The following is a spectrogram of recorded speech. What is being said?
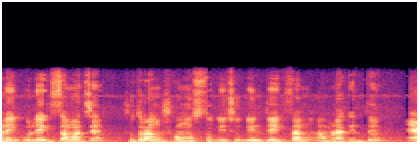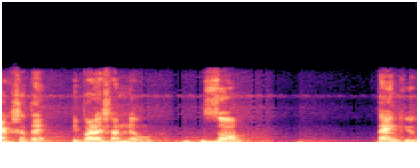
অনেকগুলো এক্সাম আছে। সুতরাং সমস্ত কিছু কিন্তু এক্সাম আমরা কিন্তু একসাথে প্রিপারেশন নেব। সো থ্যাংক ইউ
